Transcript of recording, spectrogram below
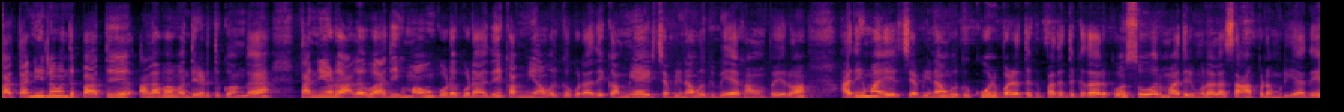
க தண்ணியெலாம் வந்து பார்த்து அளவாக வந்து எடுத்துக்கோங்க. தண்ணியோட அளவு அதிகமாகவும் கூடக்கூடாது கம்மியாகவும் இருக்கக்கூடாது. கம்மியாயிடுச்சு அப்படின்னா உங்களுக்கு வேகாமல் போயிடும் அதிகமாகிடுச்சு அப்படின்னா உங்களுக்கு கூழ் பழத்துக்கு பதத்துக்கு தான் இருக்கும். சோறு மாதிரி உங்களால் சாப்பிட முடியாது.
